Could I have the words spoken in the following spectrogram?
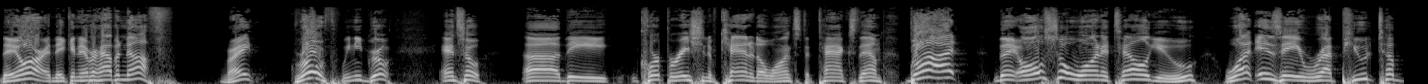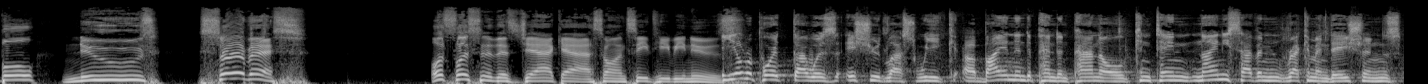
They are, and they can never have enough, right? Growth. We need growth. And so uh, the Corporation of Canada wants to tax them, but they also want to tell you what is a reputable news service. Let's listen to this jackass on CTV News. The Yale report that was issued last week uh, by an independent panel contained 97 recommendations,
